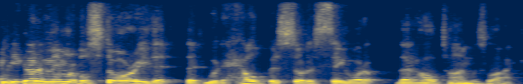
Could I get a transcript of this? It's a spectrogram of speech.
have you got a memorable story that that would help us sort of see what it, that whole time was like?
